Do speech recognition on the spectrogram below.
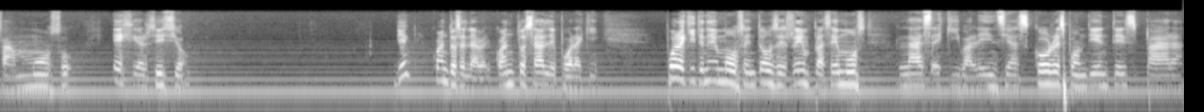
famoso ejercicio. Bien, ¿cuánto sale? A ver, ¿cuánto sale por aquí? Por aquí tenemos entonces, reemplacemos las equivalencias correspondientes para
